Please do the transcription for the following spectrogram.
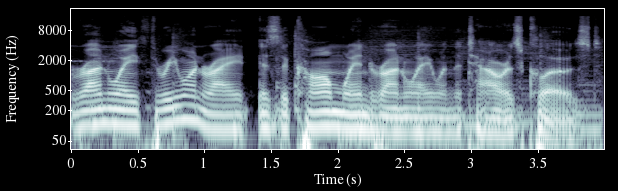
Runway 31 right is the calm wind runway when the tower is closed.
